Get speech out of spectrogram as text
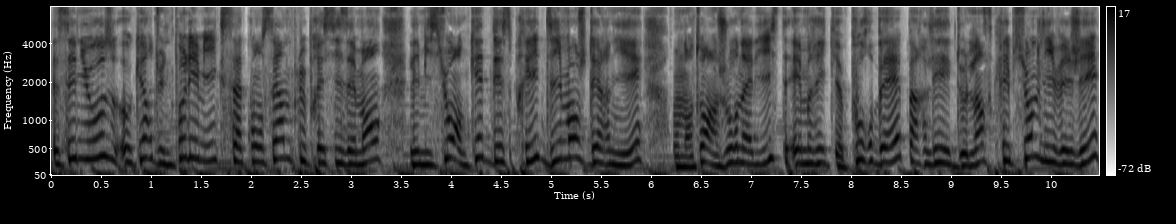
CNews au cœur d'une polémique. Ça concerne plus précisément l'émission Enquête d'esprit dimanche dernier. On entend un journaliste, Émeric Pourbet, parler de l'inscription de l'IVG,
